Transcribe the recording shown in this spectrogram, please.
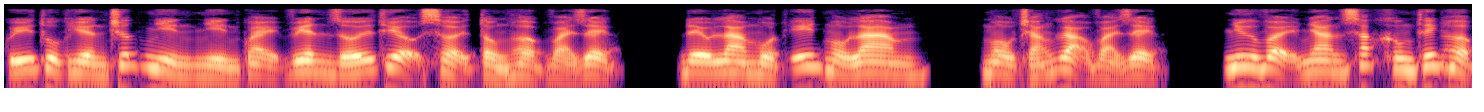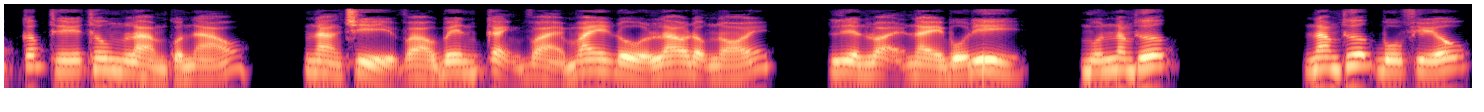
Quý Thục Hiền trước nhìn nhìn quẩy viên giới thiệu sợi tổng hợp vải dệt, đều là một ít màu lam, màu trắng gạo vải dệt, như vậy nhan sắc không thích hợp cấp thế thông làm quần áo, nàng chỉ vào bên cạnh vải may đồ lao động nói, liền loại này bố đi, muốn năm thước. năm thước bố phiếu,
